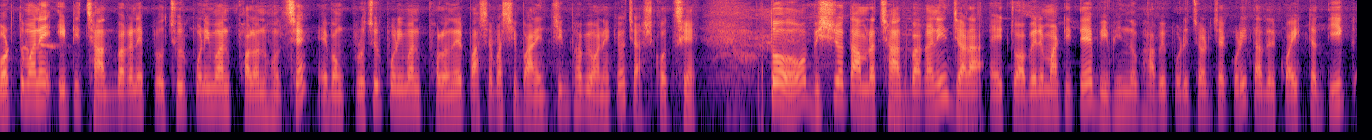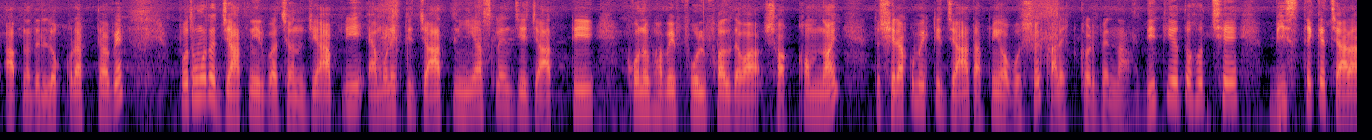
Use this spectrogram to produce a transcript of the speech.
বর্তমানে এটি ছাদ বাগানে প্রচুর পরিমাণ ফলন হচ্ছে এবং প্রচুর পরিমাণ ফলনের পাশাপাশি বাণিজ্যিকভাবে অনেকেও চাষ করছে। তো বিশেষত আমরা ছাদ বাগানি যারা এই টবের মাটিতে বিভিন্নভাবে পরিচর্যা করি, তাদের কয়েকটা দিক আপনাদের লক্ষ্য রাখতে হবে। প্রথমত জাত নির্বাচন, যে আপনি এমন একটি জাত নিয়ে আসলেন যে জাতটি কোনোভাবে ফুল ফল দেওয়া সক্ষম নয়, তো সেরকম একটি জাত আপনি অবশ্যই কালেক্ট করবেন না। দ্বিতীয়ত হচ্ছে বীজ থেকে চারা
